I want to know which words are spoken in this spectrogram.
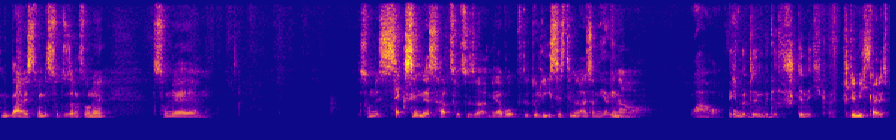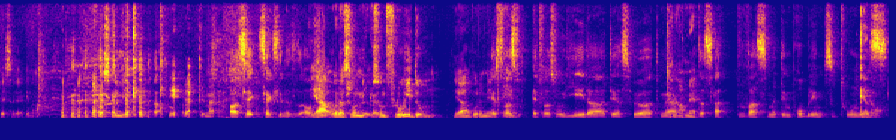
da ist, wenn es sozusagen so eine, so eine, so eine Sexiness hat sozusagen, ja, wo du, du liest das Ding und alle sagen, ja genau, wow. Ich würde den Begriff Stimmigkeit. Stimmigkeit ist besser, ja genau. Stimmigkeit, ja, genau. Aber Sexiness ist auch Ja, oder so ein, so ein Fluidum. Ja, du merkst, etwas, etwas, wo jeder, der es hört, merkt, genau, merkt, das hat was mit dem Problem zu tun. Genau. Das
